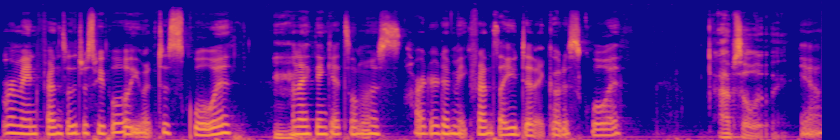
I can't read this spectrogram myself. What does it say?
remain friends with just people you went to school with. Mhm. And I think it's almost harder to make friends that you didn't go to school with. absolutely Yeah.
